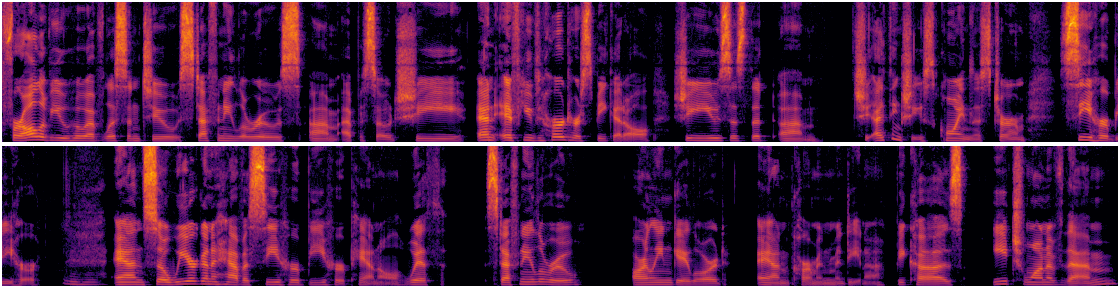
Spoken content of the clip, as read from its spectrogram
for all of you who have listened to Stephanie LaRue's um, episode, she and if you've heard her speak at all, she uses the um, she I think she's coined this term, "see her, be her," mm-hmm. and so we are going to have a "see her, be her" panel with Stephanie LaRue, Arlene Gaylord, and Carmen Medina because each one of them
